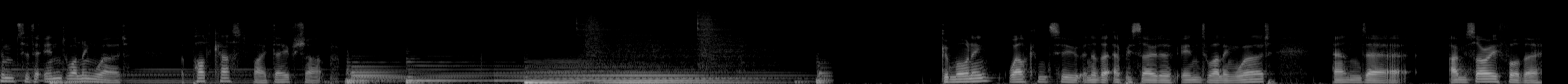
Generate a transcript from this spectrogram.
Welcome to the Indwelling Word, a podcast by Dave Sharp. Good morning, welcome to another episode of Indwelling Word, and uh, I'm sorry for the,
